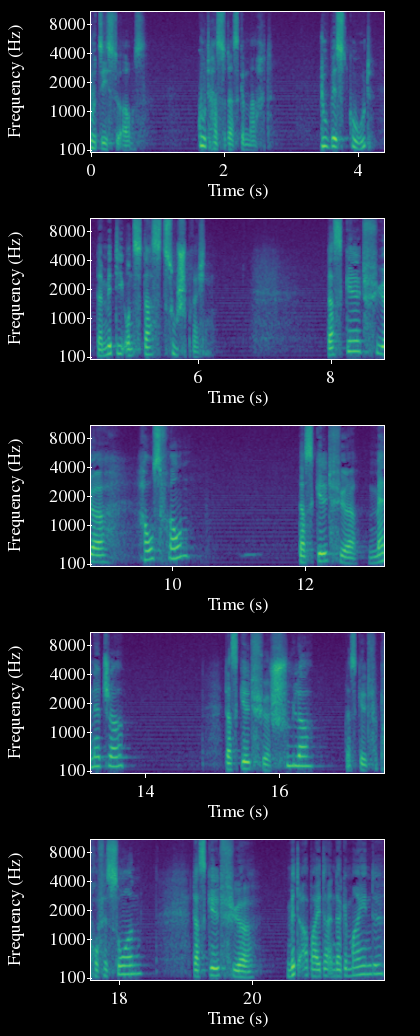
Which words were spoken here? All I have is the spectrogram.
Gut siehst du aus. Gut hast du das gemacht. Du bist gut, damit die uns das zusprechen. Das gilt für Hausfrauen, das gilt für Manager, das gilt für Schüler, das gilt für Professoren, das gilt für Mitarbeiter in der Gemeinde,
